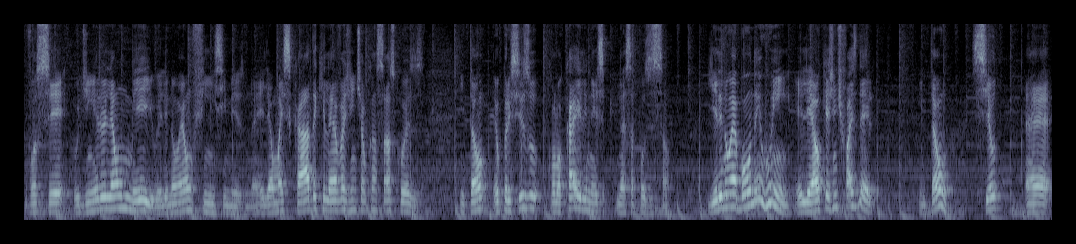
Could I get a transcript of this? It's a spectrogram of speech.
você, o dinheiro ele é um meio, ele não é um fim em si mesmo, né? Ele é uma escada que leva a gente a alcançar as coisas. Então, eu preciso colocar ele nesse, nessa posição. E ele não é bom nem ruim, ele é o que a gente faz dele. Então, se eu é,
